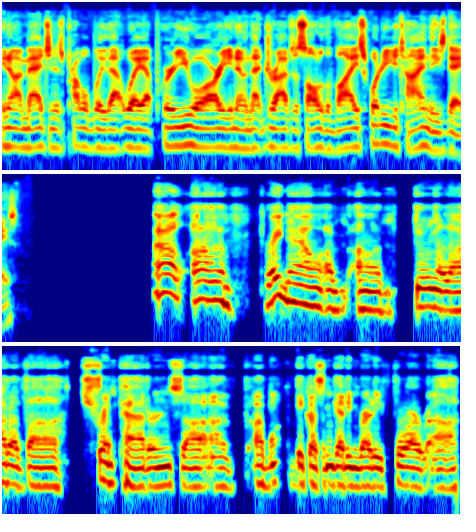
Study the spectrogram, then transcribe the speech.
you know, I imagine it's probably that way up where you are. You know, and that drives us all to the vice. What are you tying these days? Well, uh, right now I'm uh, doing a lot of uh, shrimp patterns uh, I, I, because I'm getting ready for uh,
